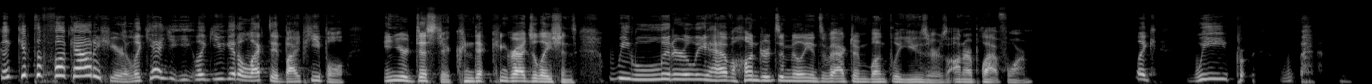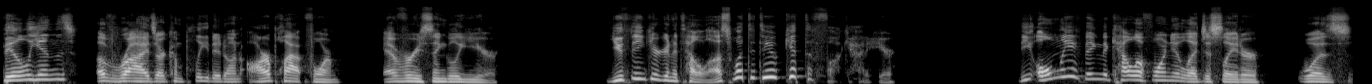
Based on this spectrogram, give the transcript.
like get the fuck out of here. Like yeah, you, like you get elected by people in your district. Con- congratulations. We literally have hundreds of millions of active monthly users on our platform. Like we pr- billions of rides are completed on our platform every single year. You think you're going to tell us what to do? Get the fuck out of here. The only thing the California legislator was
